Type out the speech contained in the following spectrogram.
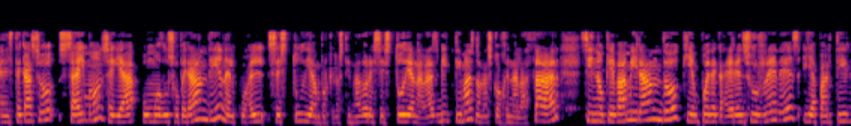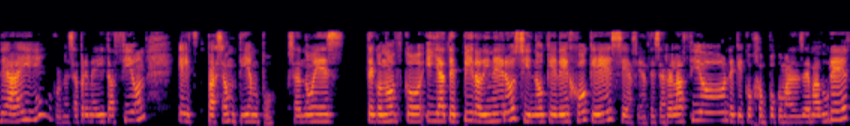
en este caso, Simon sería un modus operandi en el cual se estudian, porque los timadores estudian a las víctimas, no las cogen al azar, sino que va mirando quién puede caer en sus redes y a partir de ahí, con esa premeditación, pasa un tiempo. O sea, no es te conozco y ya te pido dinero, sino que dejo que se afiance esa relación, de que coja un poco más de madurez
